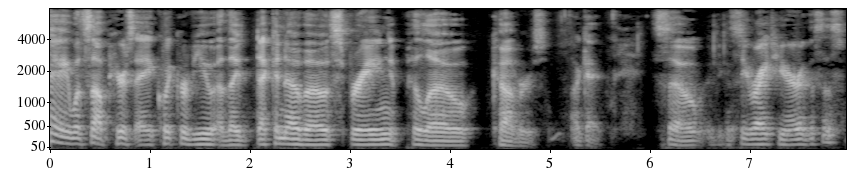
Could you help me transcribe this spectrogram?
Hey, what's up? Here's a quick review of the Deconovo spring pillow covers. Okay, so as you can see right here, this is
